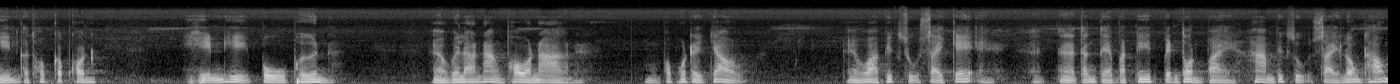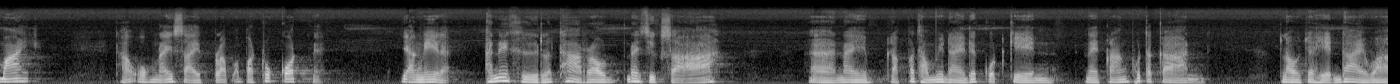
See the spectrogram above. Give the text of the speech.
หินกระทบกับคอน หินที่ปูพื้น เวลานั่งภาวนาพระพุทธเจ้า ว่าภิกษุใส่เก๊ตั้งแต่บัดนี้เป็นต้นไปห้ามภิกษุใส่รองเท้าไม้ ถ้าองค์ไหนใส่ปรับอปัทุกกฎเนี่ยอย่างนี้แหละ อันนี้คือถ้าเราได้ศึกษาในหลักพระธรรมวินัยได้กฎเกณฑ์ในครั้งพุทธกาลเราจะเห็นได้ว่า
